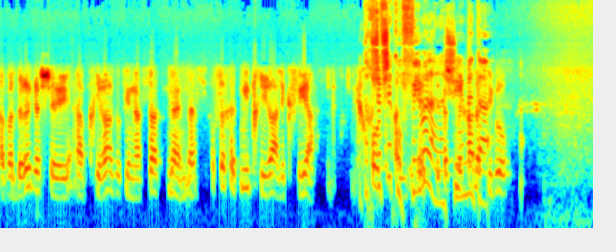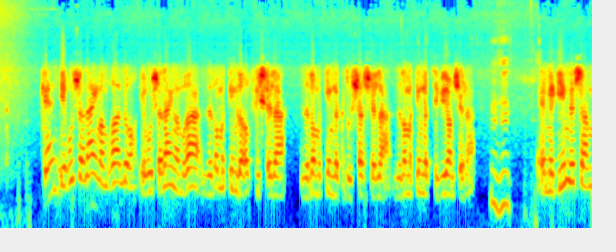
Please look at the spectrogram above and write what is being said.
אבל ברגע שהבחירה הזאת נעשית, נעש, הופכת מבחירה לכפייה. אתה חושב שכופים על אנשים את ה... כן, ירושלים אמרה לא. ירושלים אמרה, זה לא מתאים לאופי שלה, זה לא מתאים לקדושה שלה, זה לא מתאים לצביון שלה. הם מגיעים לשם,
